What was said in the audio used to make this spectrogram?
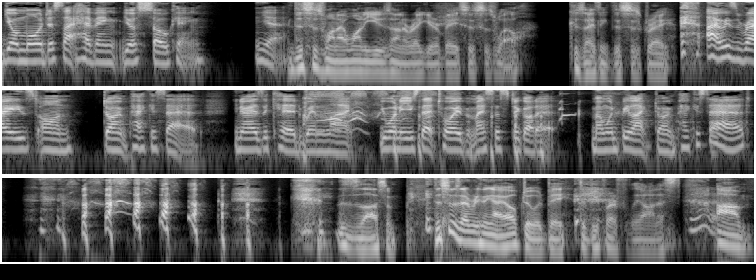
you're more just like having you're sulking. Yeah, This is one I want to use on a regular basis as well because I think this is great. I was raised on don't pack a sad. You know, as a kid, when like you want to use that toy, but my sister got it, mum would be like, "Don't pack a sad." this is awesome. This was everything I hoped it would be, to be perfectly honest. Um,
